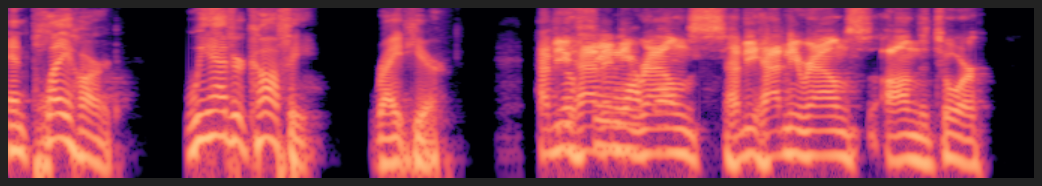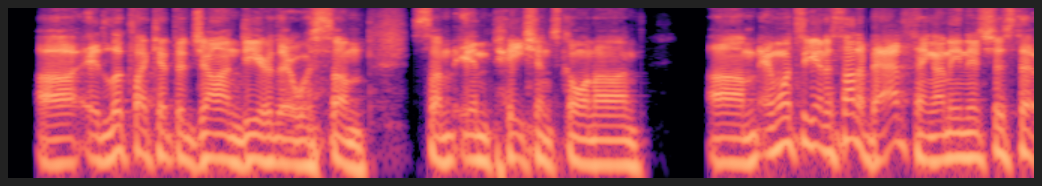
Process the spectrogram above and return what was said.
and play hard. We have your coffee right here. Have you You'll had any rounds? Have you had any rounds on the tour? Uh, it looked like at the John Deere there was some some impatience going on. Um, and once again, it's not a bad thing. I mean, it's just that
